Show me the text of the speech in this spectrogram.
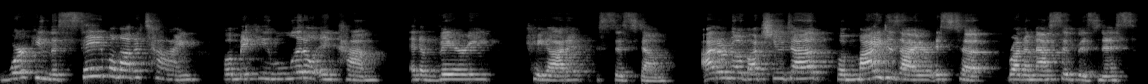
working the same amount of time, but making little income in a very chaotic system? I don't know about you, Doug, but my desire is to run a massive business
